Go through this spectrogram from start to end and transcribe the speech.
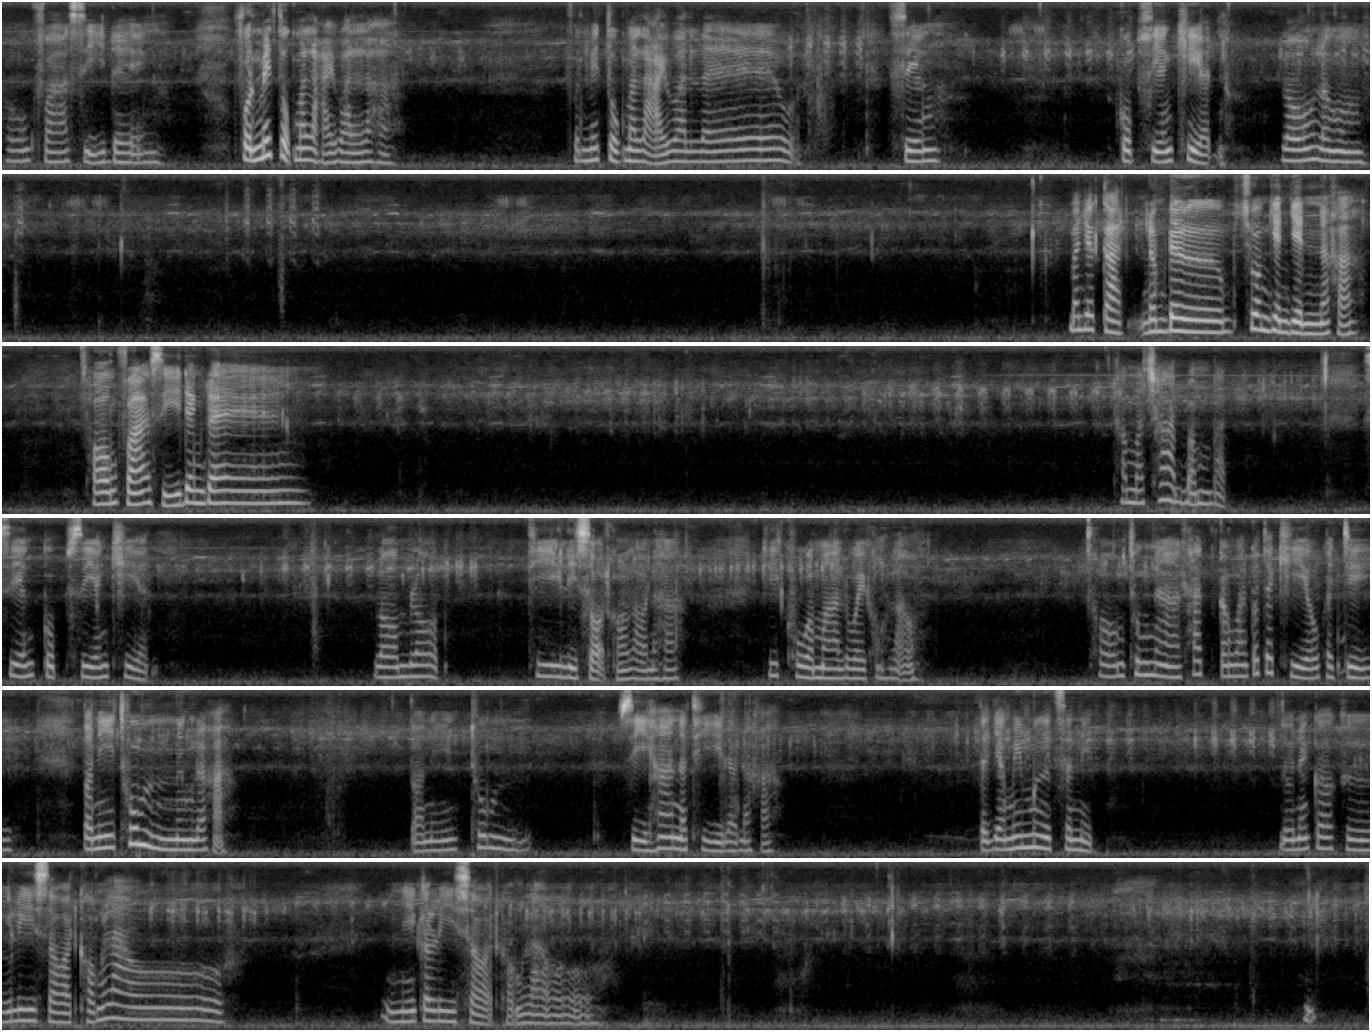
ท้องฟ้าสีแดง ฝนไม่ตกมาหลายวันแล้วค่ะ ฝนไม่ตกมาหลายวันแล้ว เสียง กบเสียงเขียด ร้องระงม บรรยากาศเดิมๆ ช่วงเย็นๆ นะคะ ท้องฟ้าสีแดงๆธรรมชาติบำบัด เสียงกบเสียงเขียด ล้อมรอบที่รีสอร์ทของเรานะคะ ที่ครัวมารวยของเรา ท้องทุ่งนาถ้ากลางวันก็จะเขียวขจี ตอนนี้ทุ่มหนึ่งแล้วค่ะ ตอนนี้ทุ่มสี่ห้านาทีแล้วนะคะ แต่ยังไม่มืดสนิท ดูนั่นก็คือรีสอร์ทของเรานนี้ก็รีสอร์ทของเรา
